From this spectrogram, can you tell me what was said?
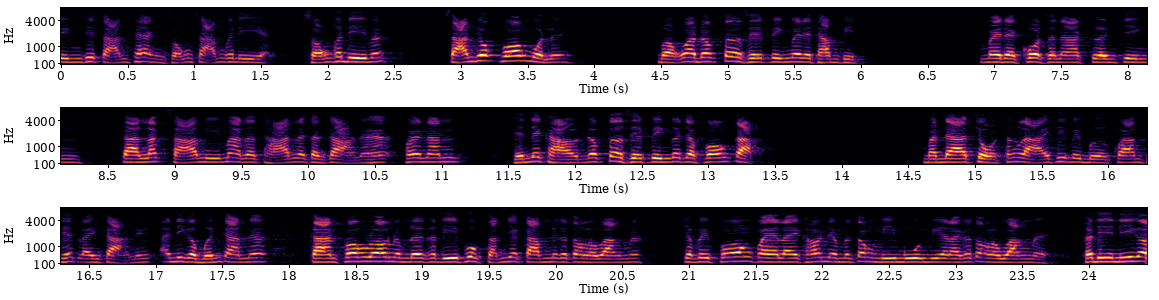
ปิงที่ศาลแพ่งสองสามคดีอะสองคดีมั้ยศาลยกฟ้องหมดเลย บอกว่าดรเซปิงไม่ได้ทำผิด ไม่ได้โฆษณาเกินจริง การรักษามีมาตรฐานอะไรต่าง ๆ นะฮะเพราะฉะนั้น เห็นในข่าวดรเซปิงก็จะฟ้องกลับบรรดาโจทย์ทั้งหลายที่ไปเบิกความเท็จอะไรต่างๆนี่อันนี้ก็เหมือนกันนะการฟ้องร้องดำเนินคดีพวกสัญญกรรมนี่ก็ต้องระวังนะจะไปฟ้องไปอะไรเขาเนี่ยมันต้องมีมูลมีอะไรก็ต้องระวังหน่อยคดีนี้ก็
